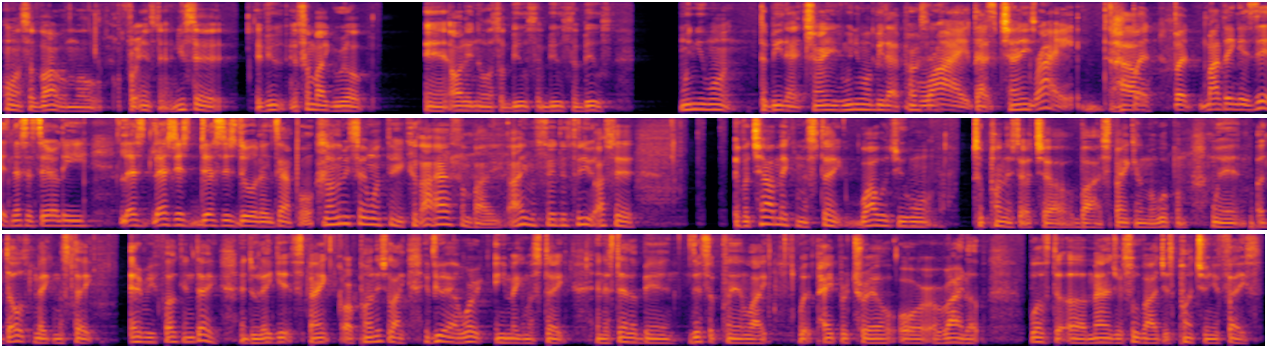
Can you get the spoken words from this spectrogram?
on survival mode, for instance, you said if you if somebody grew up and all they know is abuse, abuse, abuse, when you want to be that change, when you want to be that person, Right, that that's change, right. How? But but my thing is this necessarily. Let's let's just let's just do an example. No, let me say one thing, because I asked somebody. I even said this to you. I said, if a child makes a mistake, why would you want to punish that child by spanking them and whoop them when adults make a mistake every fucking day? And do they get spanked or punished? Like if you at work and you make a mistake, and instead of being disciplined like with paper trail or a write up, what if the uh, manager or supervisor just punch you in your face?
